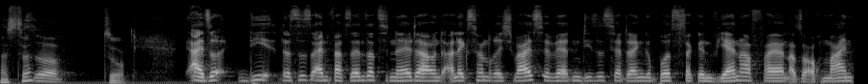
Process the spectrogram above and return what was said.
Weißt du? so. So. Also, die, das ist einfach sensationell da. Und Alexandre, ich weiß, wir werden dieses Jahr deinen Geburtstag in Vienna feiern, also auch meinen.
